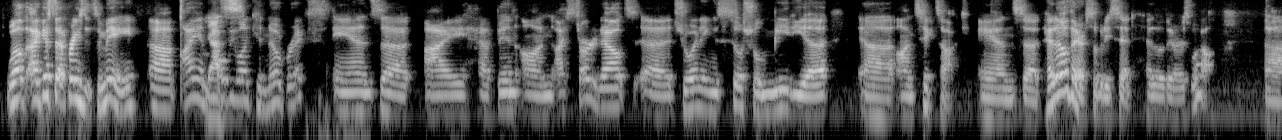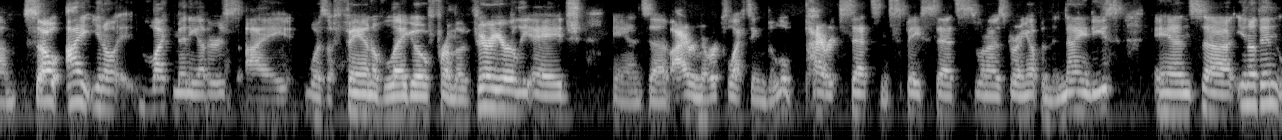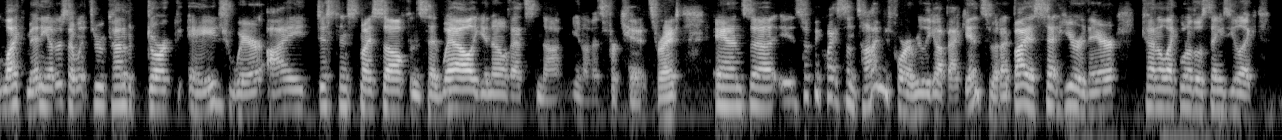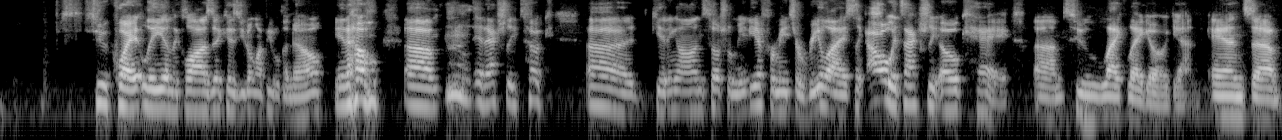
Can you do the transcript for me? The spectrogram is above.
Well, I guess that brings it to me. Uh, I am yes. Obi Wan Kenobrix, and uh, I have been on. I started out uh, joining social media uh, on TikTok, and uh, hello there. Somebody said hello there as well. Um, so I, you know, like many others, I was a fan of Lego from a very early age, and uh, I remember collecting the little pirate sets and space sets when I was growing up in the '90s. And uh, you know, then like many others, I went through kind of a dark age where I distanced myself and said, "Well, you know, that's not, you know, that's for kids, right?" And uh, it took me quite some time before I really got back into it. I'd buy a set here or there, kind of like one of those things you like too quietly in the closet because you don't want people to know. You know, um, it actually took uh, getting on social media for me to realize, like, oh, it's actually okay um, to like Lego again. And um,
